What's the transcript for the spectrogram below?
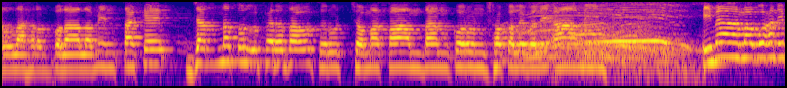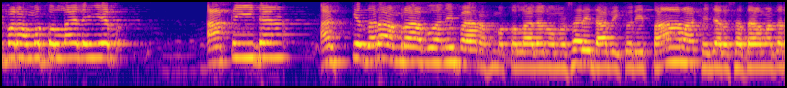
আল্লাহ রব্বুল আলমিন তাকে জান্নাতুল ফেরদাউসের উচ্চ মাকাম দান করুন, সকলে বলে আমিন। ইমাম আবু হানিফা রহমতুল্লাহ আলাইহির আকিদা আজকে যারা আমরা আবু হানিফা রহমতুল্লাহ আলাইহির অনুসারী দাবি করি তার আকিদার সাথে আমাদের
